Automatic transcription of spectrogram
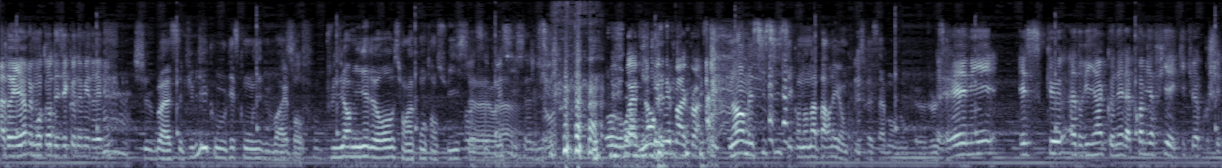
Adrien, le montant des économies de Rémi? Je- bah, c'est public ou qu'est-ce qu'on dit Ouais, bon, fout. plusieurs milliers d'euros sur un compte en Suisse. Ouais, euh, c'est voilà. précis ça. dis donc. Ouais, Non, je mais- connais pas quoi. Non, mais si, si, c'est qu'on en a parlé en plus récemment, donc euh, je le sais. Rémi, est-ce que Adrien connaît la première fille avec qui tu as couché?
